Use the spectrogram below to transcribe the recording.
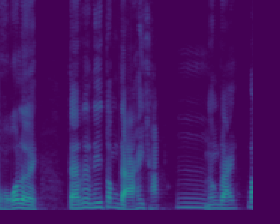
โหเลย แต่เรื่องนี้ต้องด่าให้ชัดอืมน้องไบรท์ บอก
